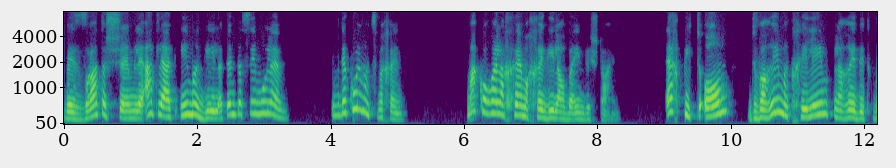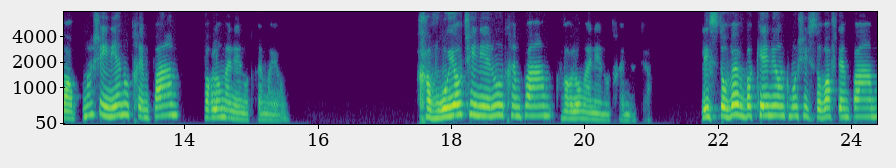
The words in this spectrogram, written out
בעזרת השם, לאט לאט עם הגיל, אתם תשימו לב, תבדקו עם עצמכם, מה קורה לכם אחרי גיל 42? איך פתאום דברים מתחילים לרדת? כבר מה שעניין אתכם פעם, כבר לא מעניין אתכם היום. חברויות שעניינו אתכם פעם, כבר לא מעניין אתכם יותר. להסתובב בקניון כמו שהסתובבתם פעם,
